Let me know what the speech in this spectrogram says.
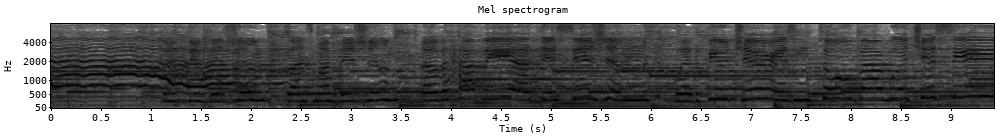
have. The division blinds my vision of a happier decision where the future isn't told by what you see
